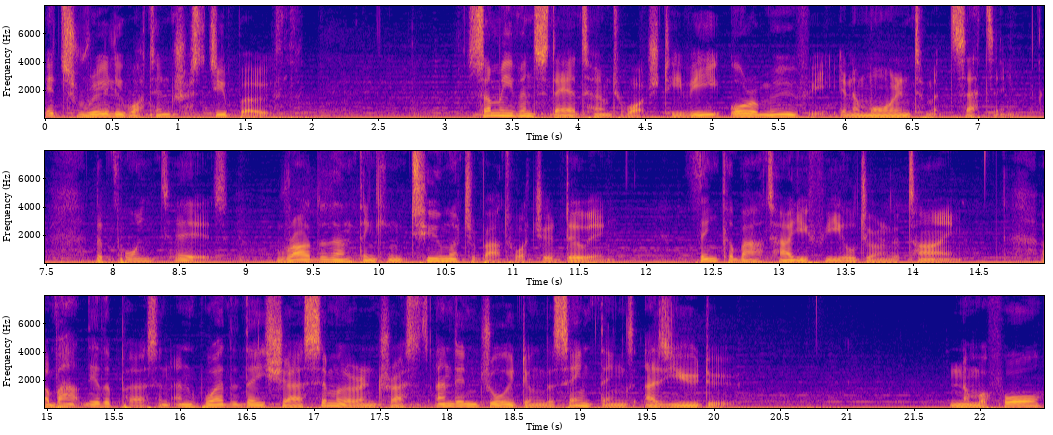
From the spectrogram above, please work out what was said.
It's really what interests you both. Some even stay at home to watch TV or a movie in a more intimate setting. The point is, rather than thinking too much about what you're doing, think about how you feel during the time about the other person and whether they share similar interests and enjoy doing the same things as you do. Number 4.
